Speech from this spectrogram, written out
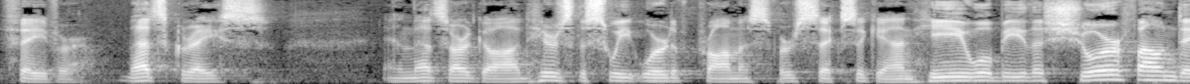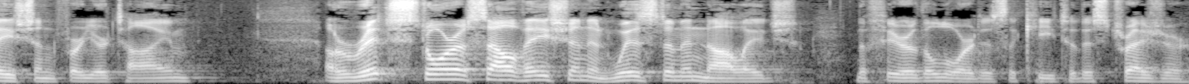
favor. That's grace and that's our God. Here's the sweet word of promise, verse 6 again. He will be the sure foundation for your time, a rich store of salvation and wisdom and knowledge. The fear of the Lord is the key to this treasure.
